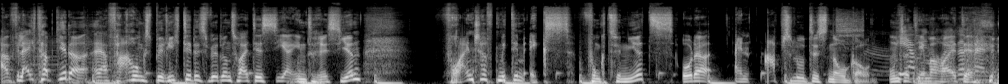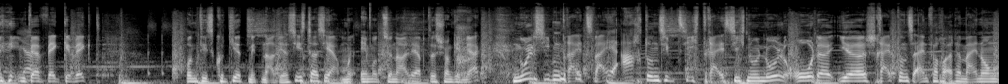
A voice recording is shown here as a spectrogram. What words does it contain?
Aber vielleicht habt ihr da Erfahrungsberichte, das würde uns heute sehr interessieren. Freundschaft mit dem Ex, funktioniert's oder ein absolutes No-Go? Unser Her Thema heute im ja. Perfekt geweckt und diskutiert mit Nadja. Sie ist da sehr emotional, ihr habt das schon gemerkt. 0732 78 30 00 oder ihr schreibt uns einfach eure Meinung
